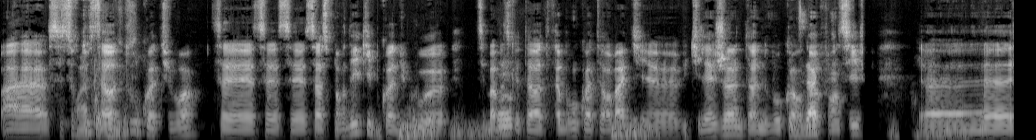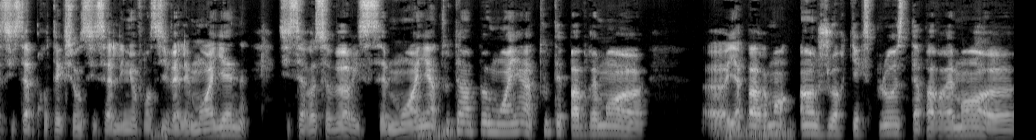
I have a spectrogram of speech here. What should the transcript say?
Bah, c'est surtout Ouais, ça peut-être tout quoi, tu vois. C'est c'est c'est c'est un sport d'équipe quoi. Du coup, euh, c'est pas parce que t'as un très bon quarterback euh, vu qu'il est jeune, t'as un nouveau corps offensif. Euh, si sa protection, si sa ligne offensive elle est moyenne, si ses receveurs ils- c'est moyen, tout est un peu moyen, tout est pas vraiment. Euh, euh, y a pas vraiment un joueur qui explose, t'as pas vraiment. euh,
